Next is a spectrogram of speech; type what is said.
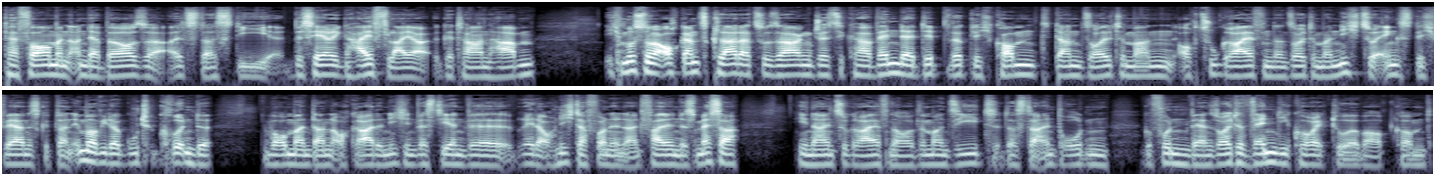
performen an der Börse, als das die bisherigen Highflyer getan haben. Ich muss nur auch ganz klar dazu sagen, Jessica, wenn der Dip wirklich kommt, dann sollte man auch zugreifen, dann sollte man nicht so ängstlich werden. Es gibt dann immer wieder gute Gründe, warum man dann auch gerade nicht investieren will. Rede auch nicht davon in ein fallendes Messer hineinzugreifen. Aber wenn man sieht, dass da ein Boden gefunden werden sollte, wenn die Korrektur überhaupt kommt,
